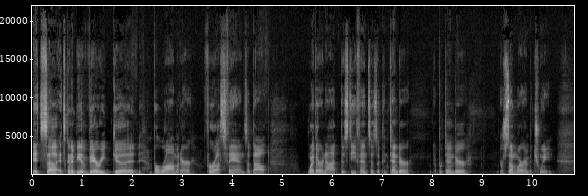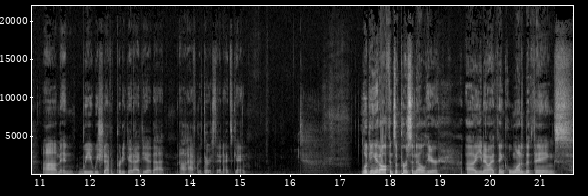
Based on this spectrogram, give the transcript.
it's uh, it's going to be a very good barometer for us fans about whether or not this defense is a contender, a pretender, or somewhere in between. Um, and we we should have a pretty good idea of that uh, after Thursday night's game. Looking at offensive personnel here, uh, you know, I think one of the things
